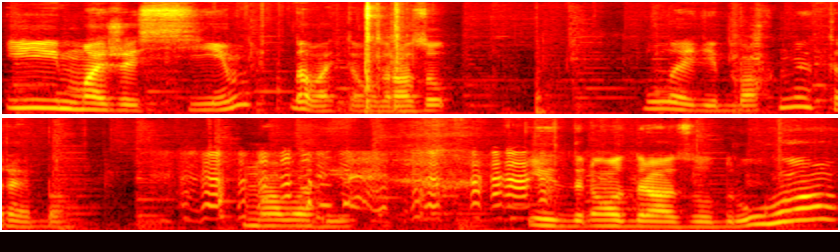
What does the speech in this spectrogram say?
і майже 7. Давайте одразу. Леді Баг не треба. На ваги. І одразу другого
